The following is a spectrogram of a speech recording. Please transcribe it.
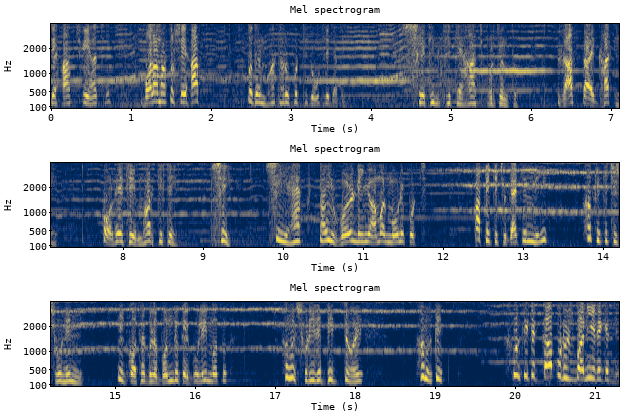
যে হাত ছুঁয়ে আছে বলা মাত্র সেই হাত তোদের মাথার উপর থেকে উঠে যাবে। সেদিন থেকে আজ পর্যন্ত রাস্তায় ঘাটে কলেজে মার্কেটে সেই সেই একটাই ওয়ার্নিং আমার মনে পড়ছে। আপনি কিছু দেখেননি? আপনি কিছু শোনেননি? এই কথাগুলো বন্দুকের গুলির মতো। আমার শরীরে বিদ্ধ হয়ে আমাকে আমাকে একটা কাপুরুষ বানিয়ে রেখেছে।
